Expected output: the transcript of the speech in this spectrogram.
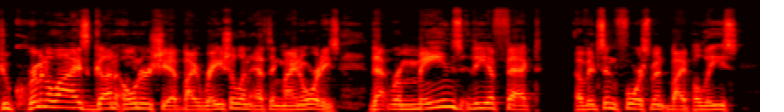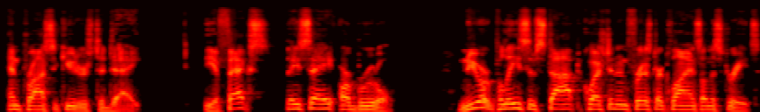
to criminalize gun ownership by racial and ethnic minorities. That remains the effect of its enforcement by police and prosecutors today. The effects, they say, are brutal. New York police have stopped, questioned, and frisked our clients on the streets.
